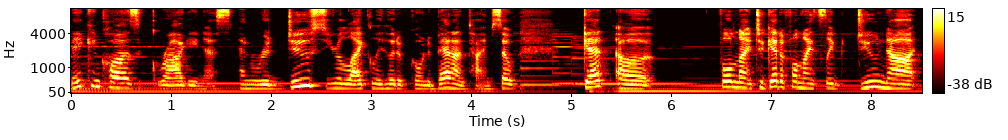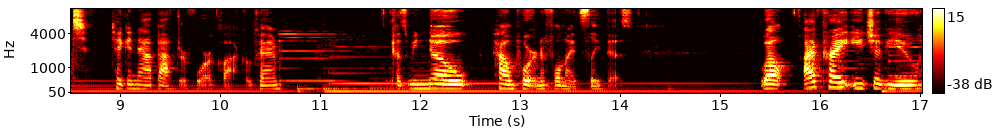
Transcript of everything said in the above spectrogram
they can cause grogginess and reduce your likelihood of going to bed on time. So, get a full night to get a full night's sleep. Do not take a nap after four o'clock, okay? Because we know how important a full night's sleep is. Well, I pray each of you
